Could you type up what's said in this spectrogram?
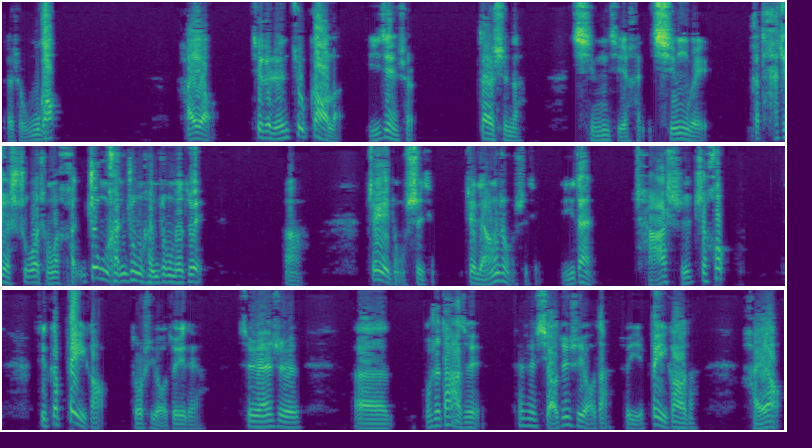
但是诬告。还有这个人就告了一件事但是呢，情节很轻微，可他却说成了很重、很重、很重的罪啊！这种事情，这两种事情一旦查实之后，这个被告都是有罪的呀。虽然是呃不是大罪，但是小罪是有的，所以被告呢还要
